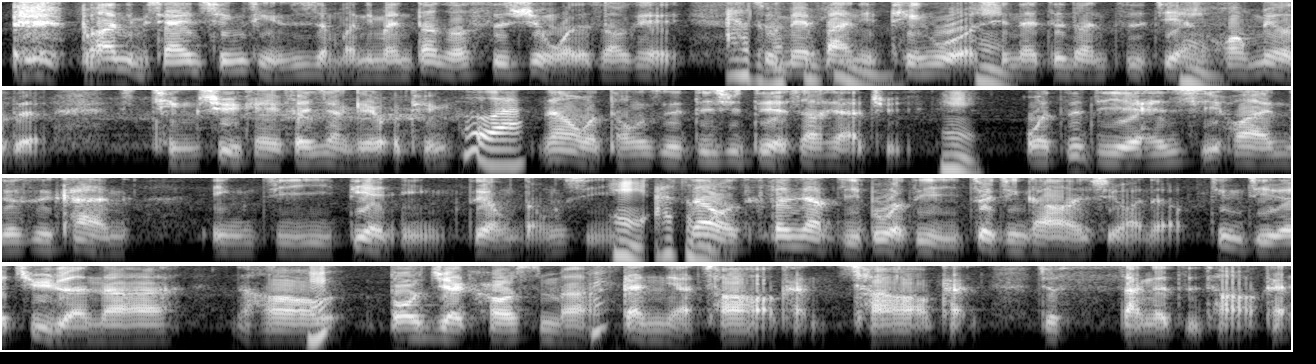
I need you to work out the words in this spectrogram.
不知道你们现在心情是什么？你们到时候私讯我的时候，可以顺便把你听我现在这段自介很荒谬的情绪可以分享给我听。好啊，那我同时继续介绍下去。嗯，我自己也很喜欢，就是看。影集、电影这种东西，那我分享几部我自己最近刚好很喜欢的，《进击的巨人》啊，然后《BoJack Horseman》干你啊，超好看，超好看，就三个字，超好看。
